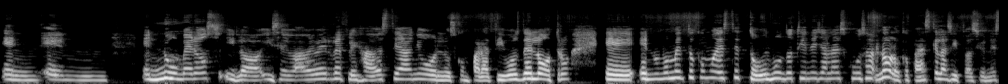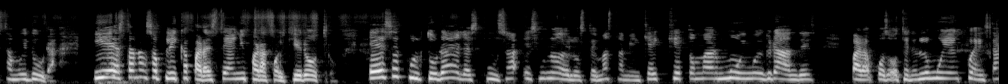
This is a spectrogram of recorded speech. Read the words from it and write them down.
en, en en números y, lo, y se va a ver reflejado este año o en los comparativos del otro, eh, en un momento como este todo el mundo tiene ya la excusa, no, lo que pasa es que la situación está muy dura y esta nos aplica para este año y para cualquier otro. Esa cultura de la excusa es uno de los temas también que hay que tomar muy, muy grandes para pues, o tenerlo muy en cuenta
